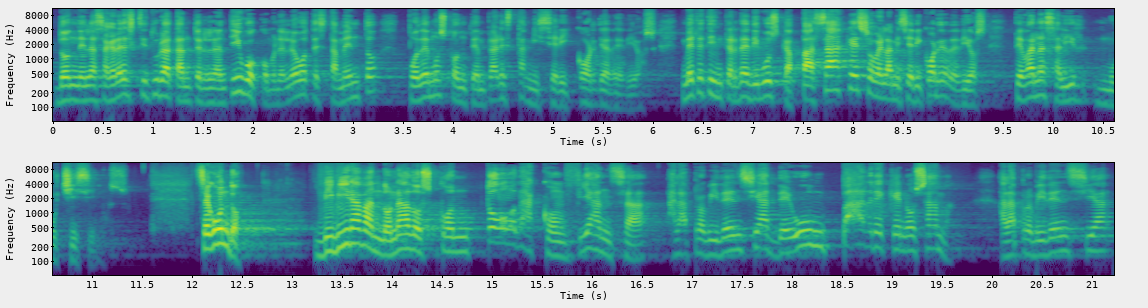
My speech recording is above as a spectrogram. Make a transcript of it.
donde en la Sagrada Escritura, tanto en el Antiguo como en el Nuevo Testamento, podemos contemplar esta misericordia de Dios. Métete a internet y busca pasajes sobre la misericordia de Dios. Te van a salir muchísimos. Segundo, vivir abandonados con toda confianza a la providencia de un Padre que nos ama, a la providencia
